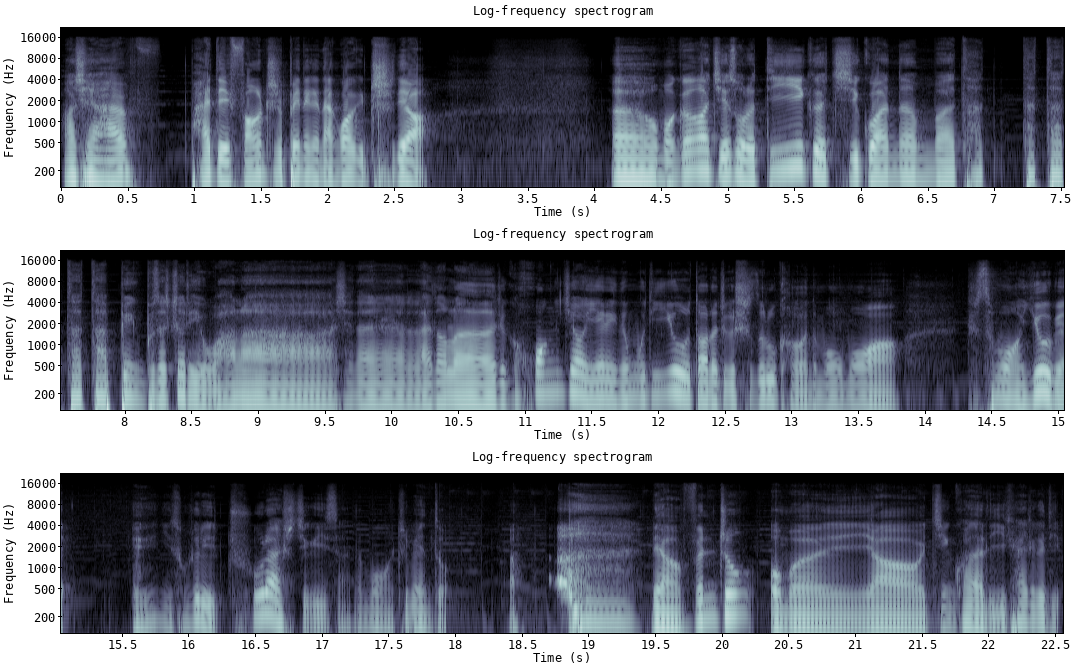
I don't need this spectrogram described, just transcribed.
而且还还得防止被那个南瓜给吃掉。呃，我们刚刚解锁了第一个机关，那么它它它它它并不在这里。完了，现在来到了这个荒郊野岭的墓地，又到了这个十字路口。那么我们往这次往右边，哎，你从这里出来是几个意思啊？那么往这边走，两分钟，我们要尽快的离开这个地。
